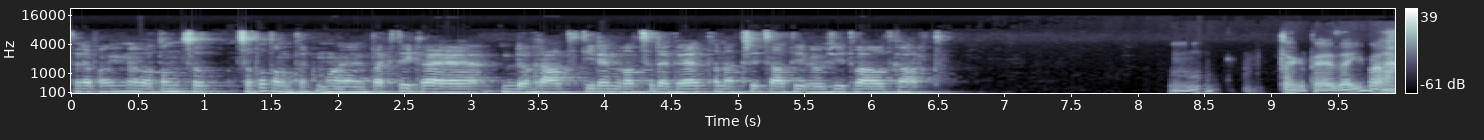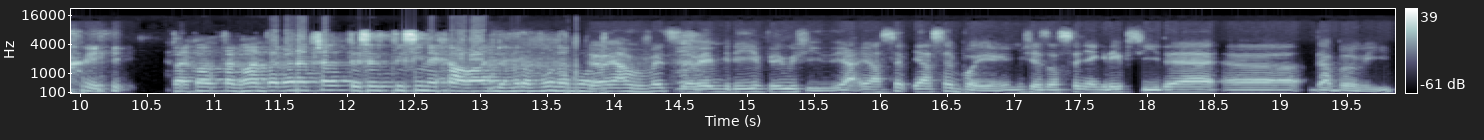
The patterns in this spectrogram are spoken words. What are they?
teda bavíme o tom, co, co potom, tak moje taktika je dohrát týden 29 a na 30. využít wildcard. Hmm, tak to je zajímavý. Takhle, takhle, takhle nepře, ty si, ty si necháváš do hrobu, nebo? Jo, já vůbec nevím, kdy ji využít. Já, já, se, já se bojím, že zase někdy přijde uh, double week,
